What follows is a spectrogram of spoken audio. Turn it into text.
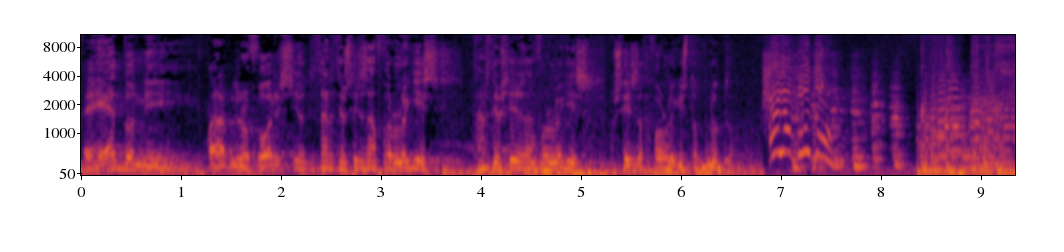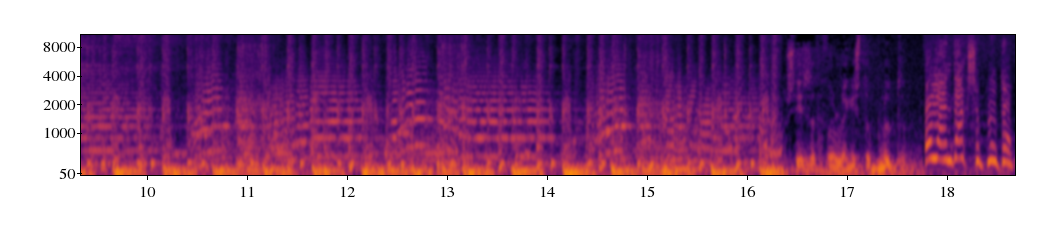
ε, έντονη παραπληροφόρηση ότι θα έρθει ο ΣΥΡΙΖΑ να φορολογήσει. Θα έρθει ο ΣΥΡΙΖΑ να φορολογήσει. Ο ΣΥΡΙΖΑ θα φορολογήσει τον πλούτο. Έλα πλούτο! Ο ΣΥΡΙΖΑ θα φορολογήσει τον πλούτο. Έλα εντάξει πλούτο!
